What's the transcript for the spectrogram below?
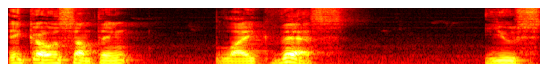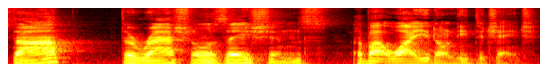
It goes something like this you stop the rationalizations about why you don't need to change.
